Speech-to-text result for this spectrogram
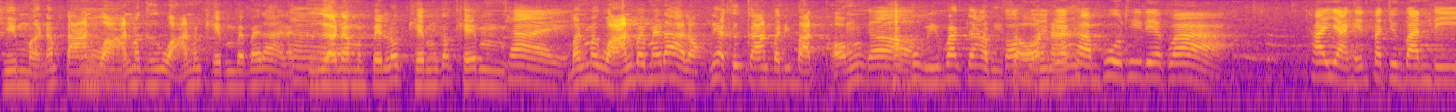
ชิมเหมือนน้ำตาลอืมหวานมันคือหวานมันเค็มไปไม่ได้นะเออเกลือนะมันเป็นรสเค็มก็เค็มใช่มันไม่หวานไปไม่ได้หรอกเนี่ยคือการปฏิบัติของก็ พระผู้มีพระเจ้าที่ก็สอเหนมือนนะกับคำพูดที่เรียกว่า ถ้าอยากเห็นปัจจุบันดี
